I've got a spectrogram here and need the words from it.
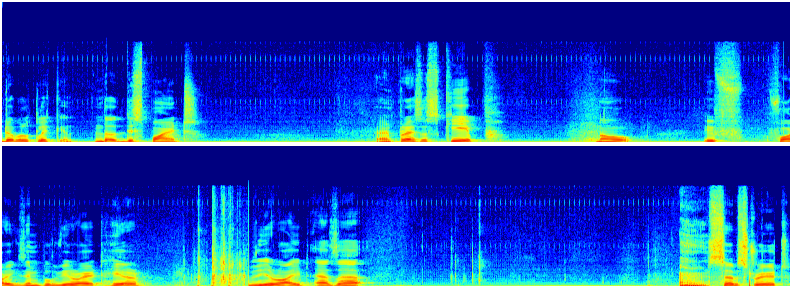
double click in, in the this point and press escape. Now if for example we write here we write as a substrate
